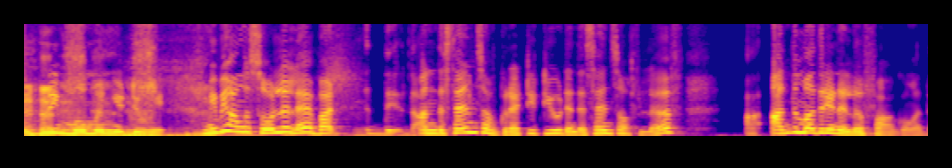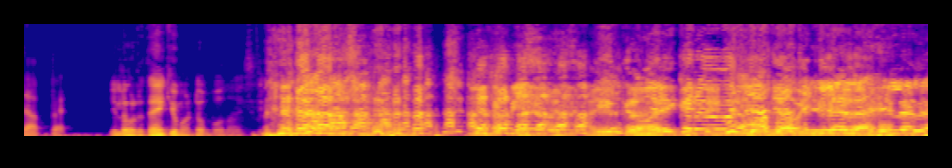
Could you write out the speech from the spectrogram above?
Every moment you do it maybe அவங்க சொல்லலை பட் அந்த சென்ஸ் ஆஃப் கிராட்டிடியூட் அந்த சென்ஸ் ஆஃப் லவ் அந்த மாதிரியான லவ் ஆகும் அது அப்போ. இல்ல ஒரு தேங்க்யூ மட்டும் போதும் இல்ல இல்ல இல்ல இல்ல.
